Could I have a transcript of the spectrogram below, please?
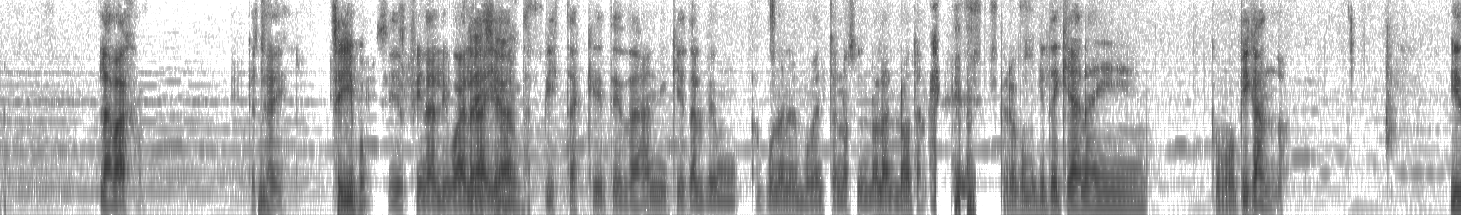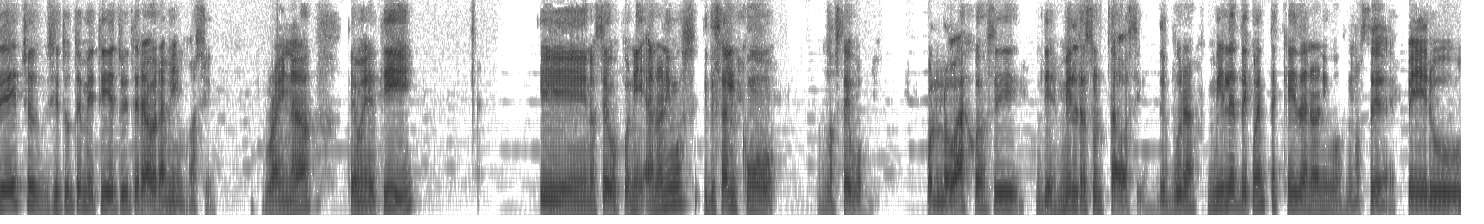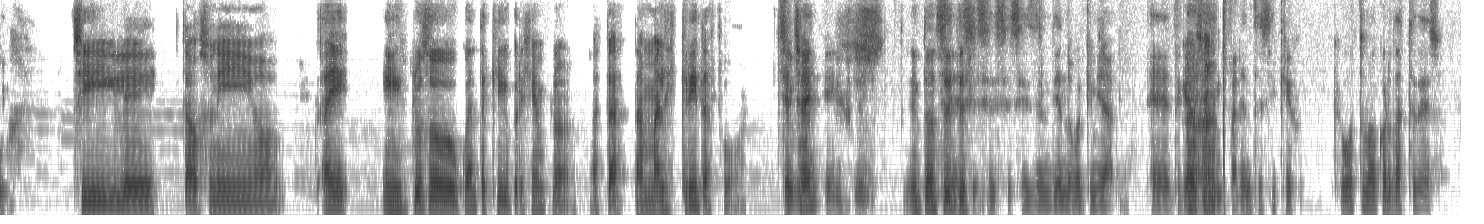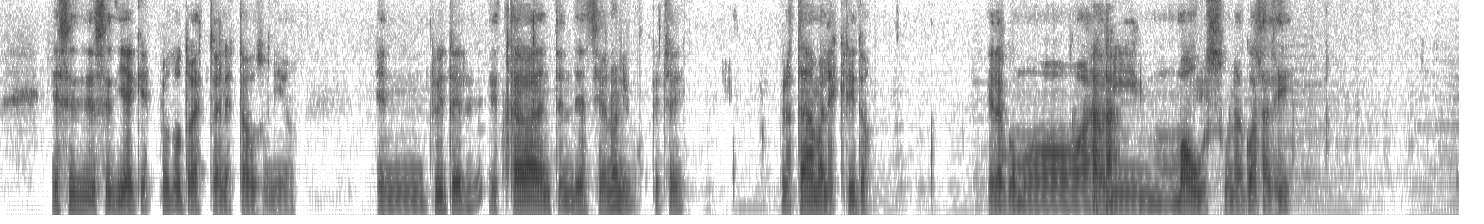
la bajan. ¿Cachai? Sí, po. Si al final igual Está hay diciendo. hartas pistas que te dan y que tal vez un- algunos en el momento no, no las notan. Pero como que te quedan ahí como picando. Y de hecho, si tú te metí de Twitter ahora mismo, así, right now, te metí, y no sé, vos poní Anonymous y te salen como, no sé, vos, por lo bajo, así, 10.000 resultados, así, de puras miles de cuentas que hay de Anonymous, no sé, Perú, Chile, Estados Unidos, hay incluso cuentas que, por ejemplo, hasta están mal escritas, po, Sí, ¿cachai? po. Y- y- Entonces, Sí, te- sí, sí, sí, sí, entiendo, porque mira, eh, te quiero hacer un paréntesis que, que justo me acordaste de eso. Ese, ese día que explotó todo esto en Estados Unidos, en Twitter estaba en tendencia anónimo, ¿cachai? Pero estaba mal escrito. Era como Anonymous, una cosa así.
